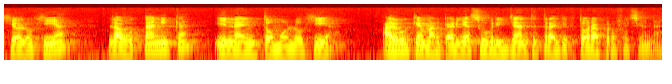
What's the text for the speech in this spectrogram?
geología, la botánica y la entomología, algo que marcaría su brillante trayectoria profesional.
